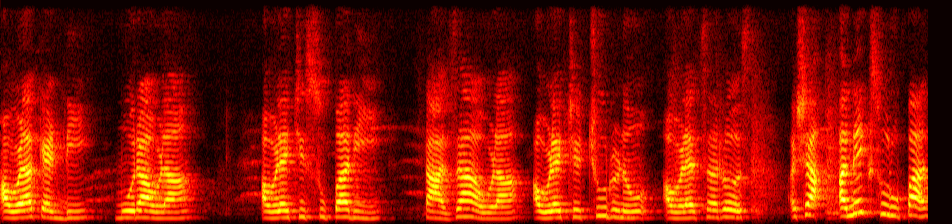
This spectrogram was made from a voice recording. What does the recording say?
आवळा कँडी मोरा आवळा आवळ्याची सुपारी ताजा आवळा आवळ्याचे चूर्ण आवळ्याचा रस अशा अनेक स्वरूपात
